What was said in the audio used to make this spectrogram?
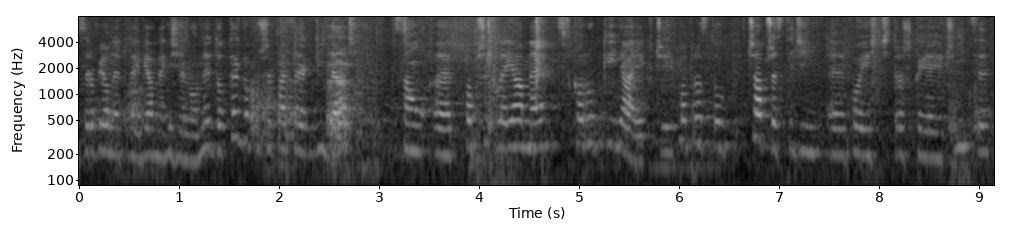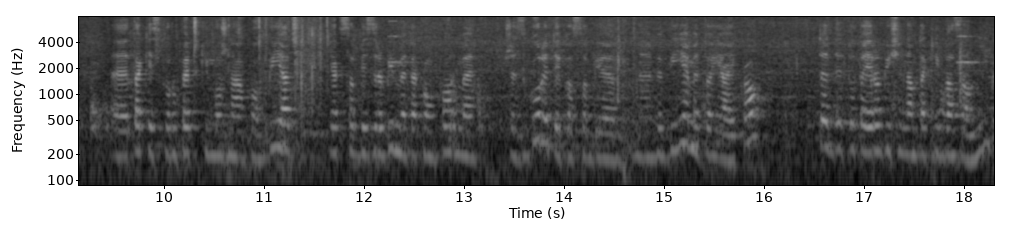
zrobiony tutaj wianek zielony. Do tego, proszę Państwa, jak widać, są e, poprzyklejane skorupki jajek, czyli po prostu trzeba przez tydzień pojeść troszkę jajecznicy. Takie skorupeczki można podbijać. Jak sobie zrobimy taką formę, że z góry tylko sobie wybijemy to jajko, wtedy tutaj robi się nam taki wazonik.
